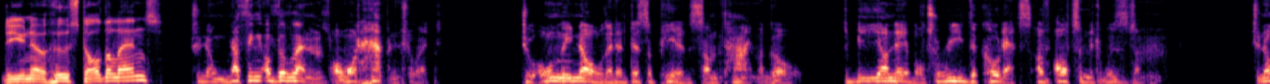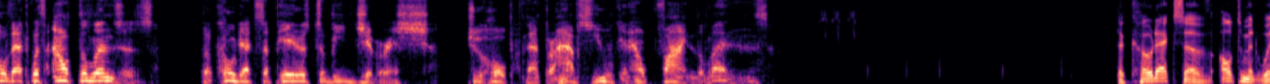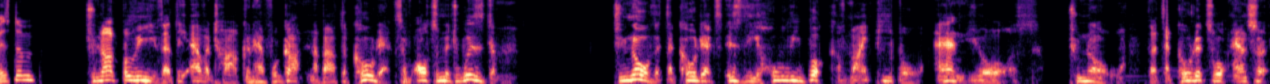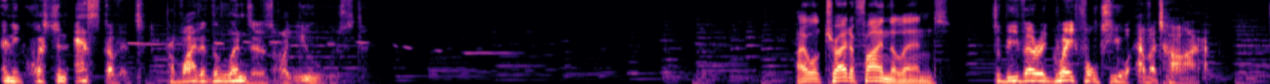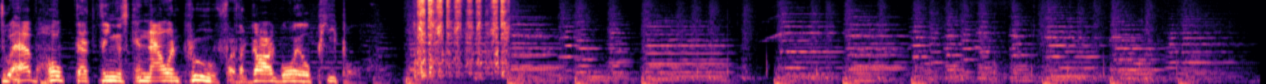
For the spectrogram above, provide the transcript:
Do you know who stole the lens? To know nothing of the lens or what happened to it. To only know that it disappeared some time ago. To be unable to read the Codex of Ultimate Wisdom. To know that without the lenses, the Codex appears to be gibberish. To hope that perhaps you can help find the lens. The Codex of Ultimate Wisdom? To not believe that the Avatar could have forgotten about the Codex of Ultimate Wisdom. To know that the Codex is the holy book of my people and yours. To know that the Codex will answer any question asked of it, provided the lenses are used. I will try to find the lens. To be very grateful to you, Avatar. To have hope that things can now improve for the Gargoyle people.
